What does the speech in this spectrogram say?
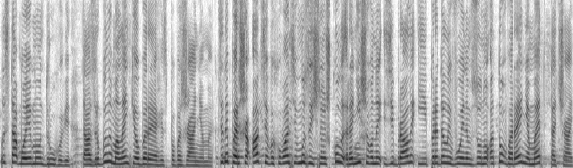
листа моєму другові та зробили маленькі обереги з побажаннями. Це не перша акція вихованців музичної школи. Раніше вони зібрали і передали воїнам в зону АТО варення, мед та чай.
